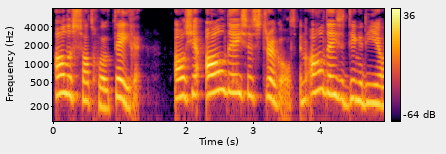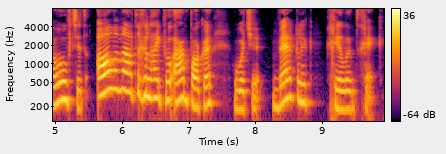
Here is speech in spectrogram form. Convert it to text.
alles zat gewoon tegen. Als je al deze struggles en al deze dingen die in je hoofd zitten allemaal tegelijk wil aanpakken, word je werkelijk gillend gek.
